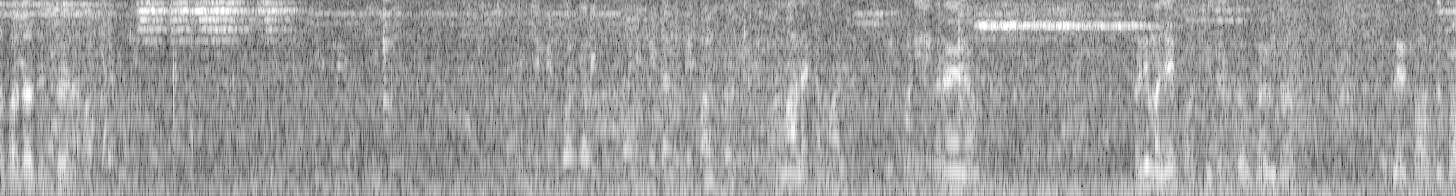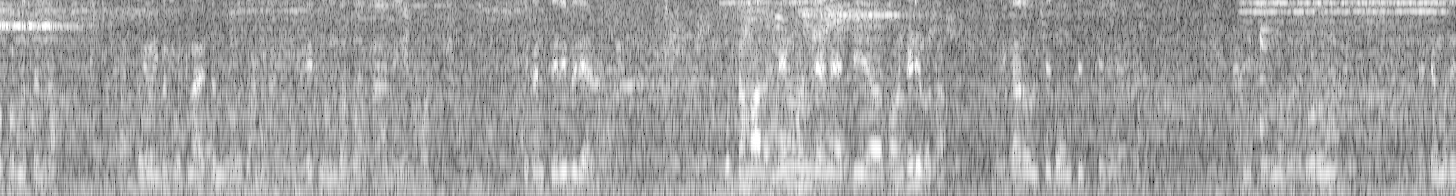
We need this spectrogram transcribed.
जबरदस्त दिसतोय ना चिकन बर्न गार्लिक आणि मी त्यामध्ये पार्सल कमाल आहे कमाल खरं आहे ना? खरी मजा आहे सॉसचीच आहे. जोपर्यंत कुठलाही सॉस जर प्रॉपर नसेल ना तोपर्यंत कुठला आयटम तुम्हाला चांगला नाही एक नंबर सॉस आहे आणि चिकन पेरी पेरी आहे. खूप धमाल आहे. मेन म्हणजे आहे ना याची क्वांटिटी बघा. एका रोलचे दोन पीस केलेले आहेत. आणि पूर्ण भरभरून त्याच्यामध्ये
